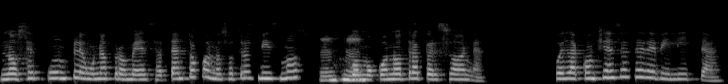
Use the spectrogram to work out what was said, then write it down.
no se cumple una promesa, tanto con nosotros mismos como con otra persona? Pues la confianza se debilita,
